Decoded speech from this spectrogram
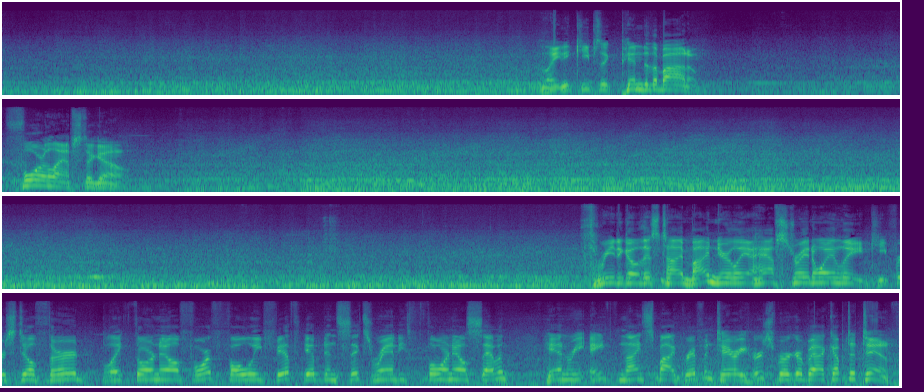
Laney keeps it pinned to the bottom. Four laps to go. Three to go this time by nearly a half straightaway lead. Kiefer still third, Blake Thornell fourth, Foley fifth, Hibdon sixth, Randy Thornell seventh, Henry eighth, ninth spot Griffin, Terry Hershberger back up to tenth.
